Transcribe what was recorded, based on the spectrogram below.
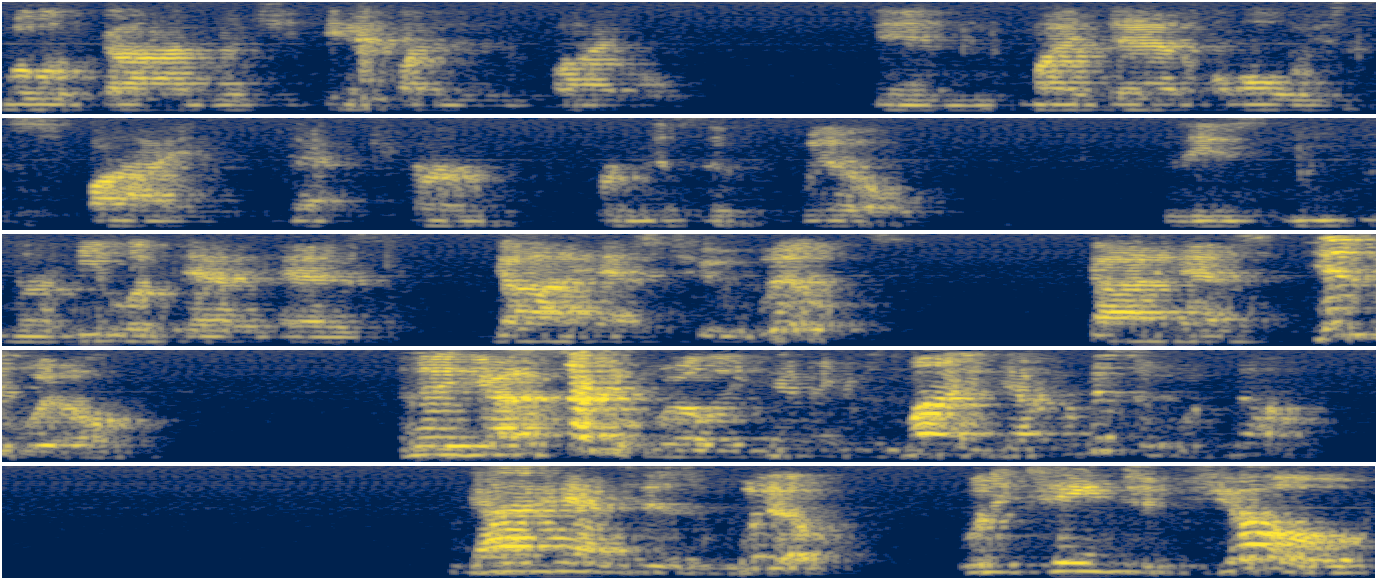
will of God, which you can't find it in the Bible. And my dad always despised that term, permissive will. He's, you know, he looked at it as God has two wills. God has his will, and then he's got a second will mind. Got a permissive will. No. God has his will. When it came to Job,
